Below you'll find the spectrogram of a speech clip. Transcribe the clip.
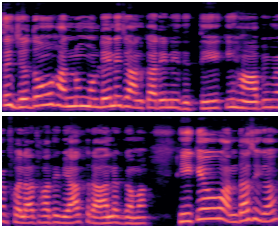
ਤੇ ਜਦੋਂ ਸਾਨੂੰ ਮੁੰਡੇ ਨੇ ਜਾਣਕਾਰੀ ਨਹੀਂ ਦਿੱਤੀ ਕਿ ਹਾਂ ਵੀ ਮੈਂ ਫਲਾ ਥਾਂ ਤੇ ਵਿਆਹ ਕਰਾਉਣ ਲੱਗਾ ਵਾਂ, ਠੀਕ ਹੈ, ਉਹ ਆਂਦਾ ਸੀਗਾ,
